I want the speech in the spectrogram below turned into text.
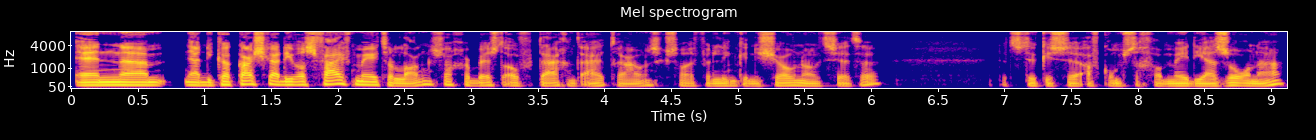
En uh, ja, die kakashka die was vijf meter lang. Zag er best overtuigend uit trouwens. Ik zal even een link in de show notes zetten. Dat stuk is uh, afkomstig van Mediazona.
